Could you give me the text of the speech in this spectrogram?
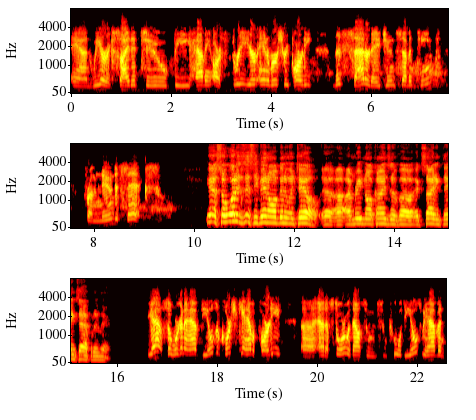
and we are excited to be having our three-year anniversary party this Saturday, June 17th, from noon to six. Yeah, so what is this event all going to entail? Uh, I'm reading all kinds of uh, exciting things happening there. Yeah, so we're going to have deals. Of course, you can't have a party uh, at a store without some some cool deals. We haven't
